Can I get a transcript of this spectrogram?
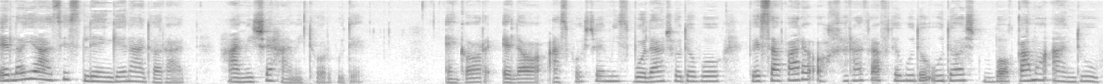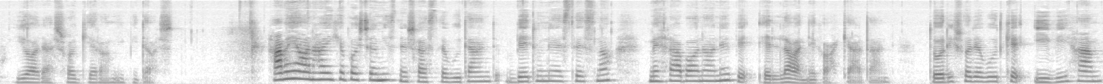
الای عزیز لنگه ندارد. همیشه همینطور بوده. انگار الا از پشت میز بلند شده و به سفر آخرت رفته بود و او داشت با غم و اندوه یادش را گرامی می داشت. همه آنهایی که پشت میز نشسته بودند بدون استثنا مهربانانه به الا نگاه کردند. دوری شده بود که ایوی هم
